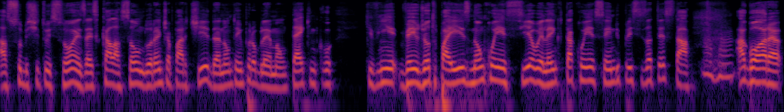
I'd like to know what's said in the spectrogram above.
as substituições, a escalação durante a partida, não tem problema. Um técnico que vinha, veio de outro país, não conhecia o elenco, está conhecendo e precisa testar. Uhum. Agora,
